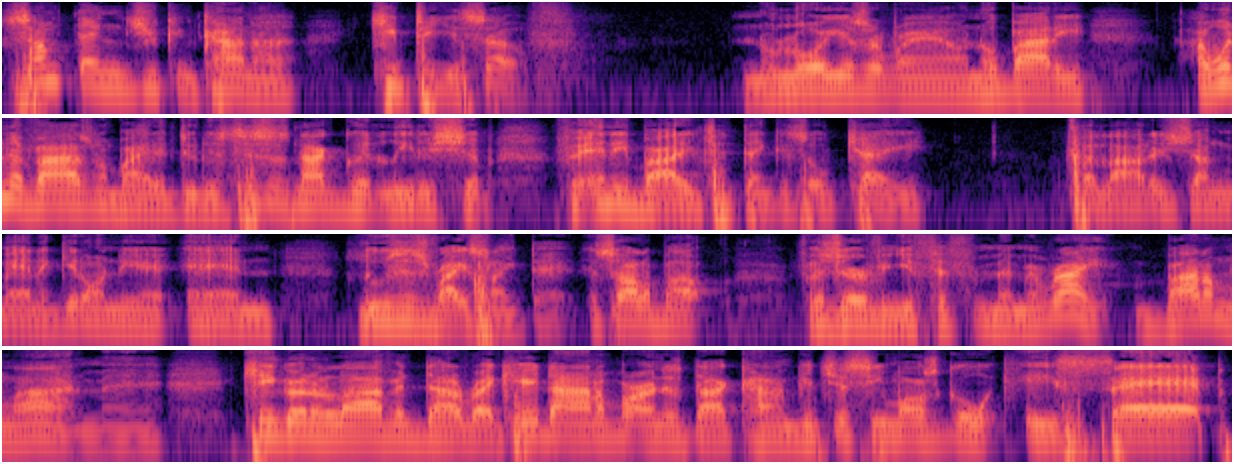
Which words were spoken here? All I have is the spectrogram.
some things you can kind of keep to yourself. No lawyers around, nobody. I wouldn't advise nobody to do this. This is not good leadership for anybody to think it's okay to allow this young man to get on there and lose his rights like that. It's all about preserving your Fifth Amendment right. Bottom line, man. King Earner live and direct. Head to honorableearners.com. Get your CMOS Gold ASAP.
